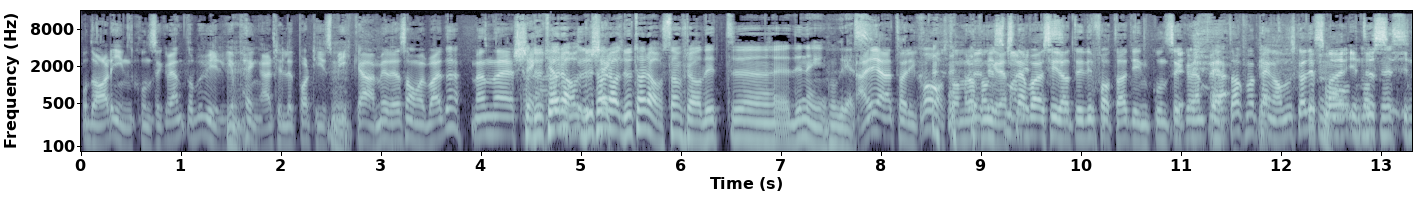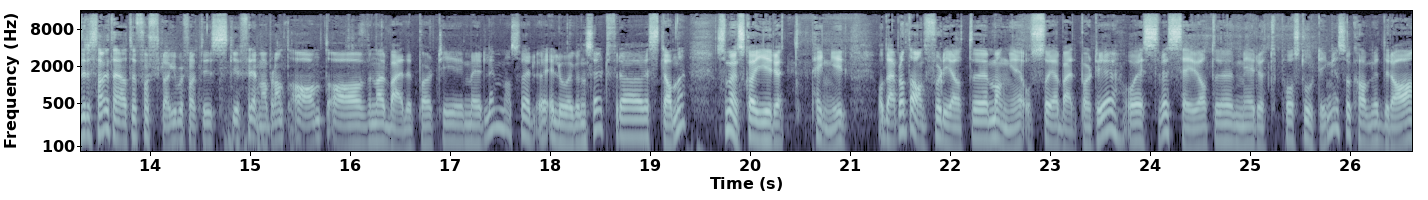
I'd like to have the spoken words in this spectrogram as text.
Og da er det inkonsekvent å bevilge mm. penger til et parti som ikke er med i det samarbeidet. Men sjekk, du, tar, du, tar, du, tar, avstand fra ditt, din egen kongress? Nei, jeg tar ikke avstand fra kongressen. Jeg bare sier at de fatta et inkonsekvent vedtak. Men pengene skal de få. Det som er interessant, er at forslaget ble faktisk fremma bl.a. av en Arbeiderparti-medlem, altså LO-organisert fra Vestlandet, som ønska å gi Rødt penger. Og Det er bl.a. fordi at eh, mange også i Arbeiderpartiet og SV ser jo at eh, med Rødt på Stortinget så kan vi dra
